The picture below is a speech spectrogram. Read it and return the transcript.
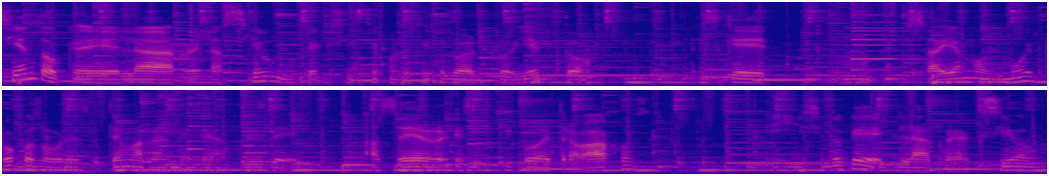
Siento que la relación que existe con el título del proyecto es que mm, sabíamos muy poco sobre este tema realmente antes de hacer este tipo de trabajos. Y siento que la reacción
